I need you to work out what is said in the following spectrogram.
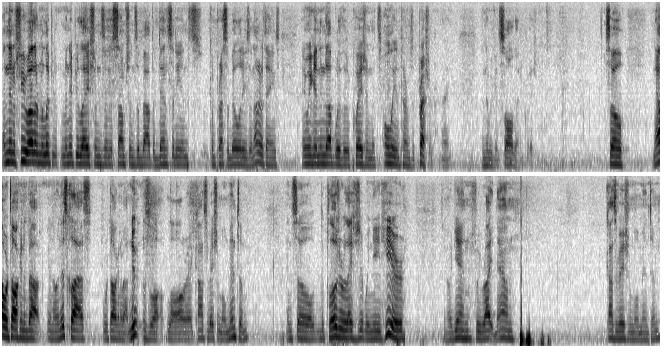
and then a few other manip manipulations and assumptions about the density and compressibilities and other things, and we can end up with an equation that's only in terms of pressure, right? And then we can solve that equation. So now we're talking about, you know, in this class, we're talking about Newton's law, law, right? Conservation momentum. And so the closure relationship we need here, you know, again, if we write down conservation momentum,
